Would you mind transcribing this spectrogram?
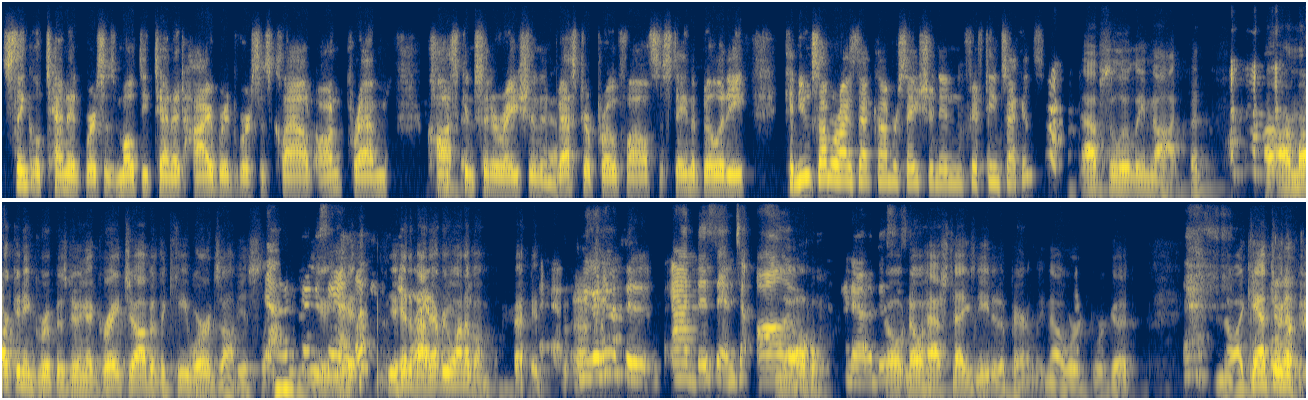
single tenant versus multi-tenant, hybrid versus cloud, on-prem, cost consideration, yeah. investor profile, sustainability. Can you summarize that conversation in 15 seconds? Absolutely not. But our, our marketing group is doing a great job of the keywords, obviously. Yeah, you, you, hit, you hit about every one of them. Right? You're going to have to add this into all. No, of, you know, no, no hashtags needed. Apparently, no, we're we're good. No, I can't do well, it in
